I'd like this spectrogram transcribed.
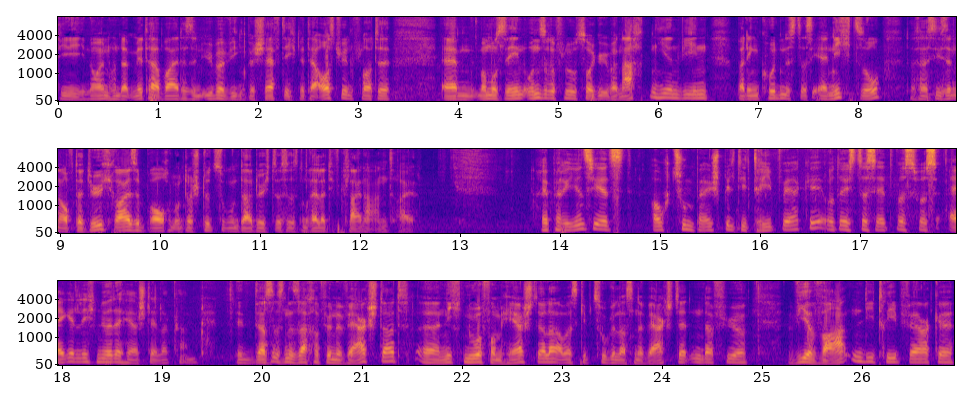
die 900 Mitarbeiter sind überwiegend beschäftigt mit der Austrian-Flotte. Ähm, man muss sehen, unsere Flugzeuge übernachten hier in Wien. Bei den Kunden ist das eher nicht so. Das heißt, sie sind auf der Durchreise, brauchen Unterstützung und dadurch das ist ein relativ kleiner Anteil. Reparieren Sie jetzt auch zum Beispiel die Triebwerke oder ist das etwas, was eigentlich nur der Hersteller kann? Das ist eine Sache für eine Werkstatt, äh, nicht nur vom Hersteller, aber es gibt zugelassene Werkstätten dafür. Wir warten die Triebwerke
